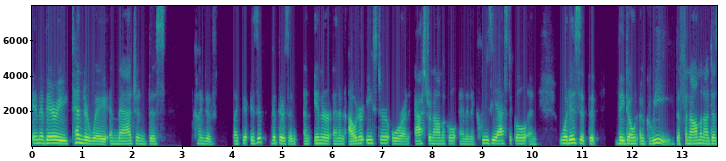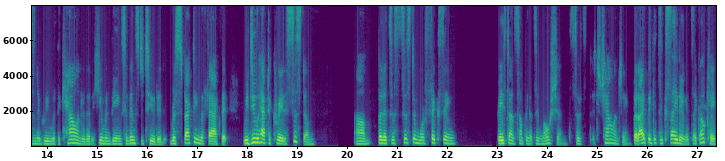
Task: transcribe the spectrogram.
in a very tender way, imagined this kind of like, is it that there's an, an inner and an outer Easter or an astronomical and an ecclesiastical? And what is it that they don't agree? The phenomena doesn't agree with the calendar that human beings have instituted, respecting the fact that we do have to create a system, um, but it's a system we're fixing based on something that's in motion. So it's it's challenging, but I think it's exciting. It's like okay,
